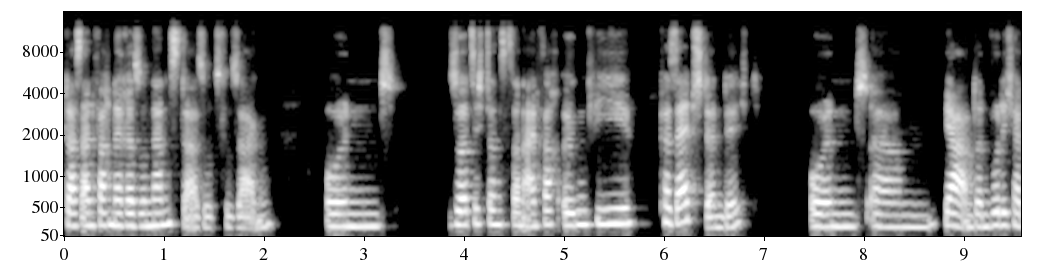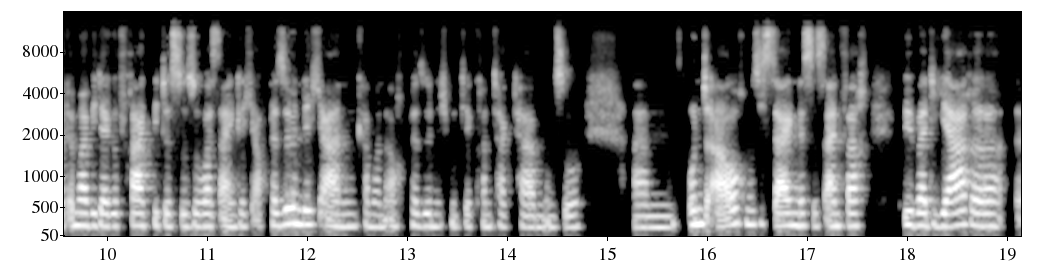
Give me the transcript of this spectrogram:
da ist einfach eine Resonanz da sozusagen. Und so hat sich das dann einfach irgendwie verselbstständigt. Und ähm, ja, und dann wurde ich halt immer wieder gefragt, bietest du sowas eigentlich auch persönlich an? Kann man auch persönlich mit dir Kontakt haben und so. Ähm, und auch, muss ich sagen, dass es einfach über die Jahre äh,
